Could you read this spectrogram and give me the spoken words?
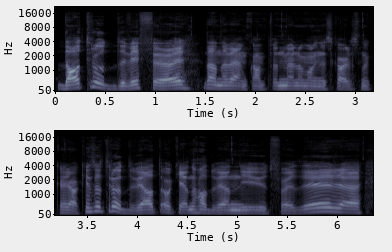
da trodde vi før denne VM-kampen mellom Magnus Carlsen og Karjakin så trodde vi at ok, nå hadde vi en ny utfordrer, eh,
